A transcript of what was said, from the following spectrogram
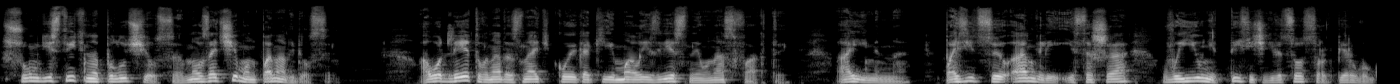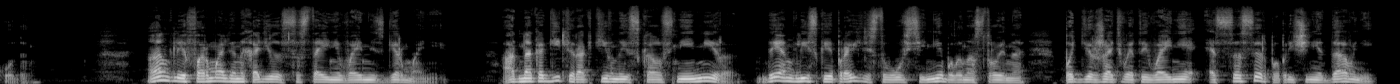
Шум действительно получился, но зачем он понадобился? А вот для этого надо знать кое-какие малоизвестные у нас факты. А именно, позицию Англии и США в июне 1941 года. Англия формально находилась в состоянии войны с Германией. Однако Гитлер активно искал с ней мира, да и английское правительство вовсе не было настроено поддержать в этой войне СССР по причине давней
